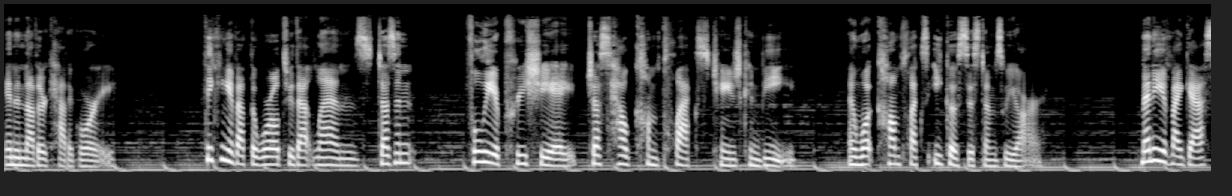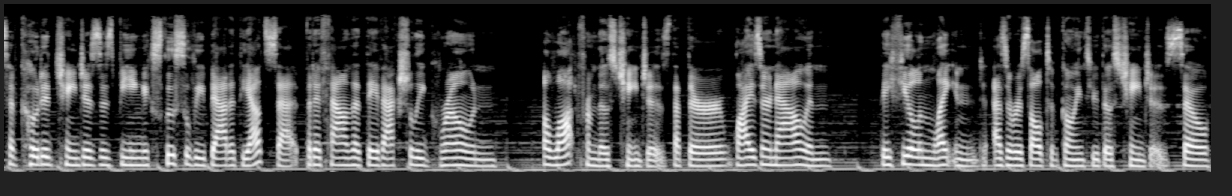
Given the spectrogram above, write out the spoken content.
in another category. Thinking about the world through that lens doesn't fully appreciate just how complex change can be and what complex ecosystems we are. Many of my guests have coded changes as being exclusively bad at the outset, but have found that they've actually grown a lot from those changes, that they're wiser now and they feel enlightened as a result of going through those changes. So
